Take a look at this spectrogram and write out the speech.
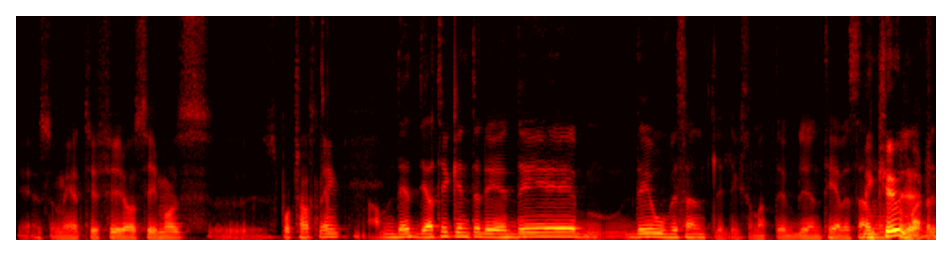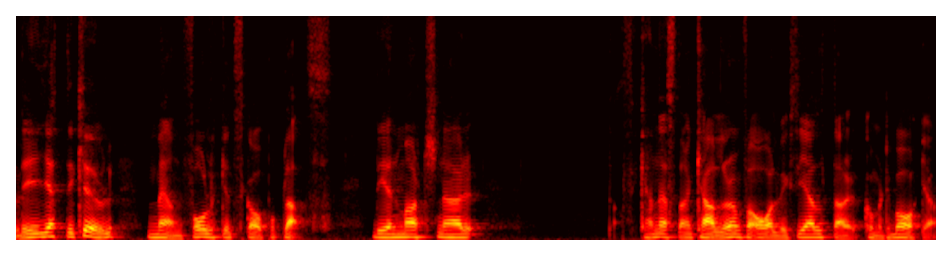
Eh, som är TV4 och Simors eh, sportsatsning. Ja, det, jag tycker inte det, det, det är oväsentligt liksom, att det blir en tv-sändning. Men kul är det Det är jättekul. Men folket ska på plats. Det är en match när, vi kan nästan kalla dem för Alviks hjältar, kommer tillbaka.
